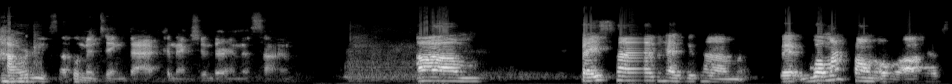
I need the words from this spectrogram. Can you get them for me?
How are you supplementing that connection during this time? Um, FaceTime has become well. My phone overall has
